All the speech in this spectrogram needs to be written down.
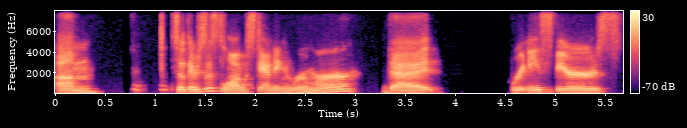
Um, so there's this long-standing rumor that Britney Spears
